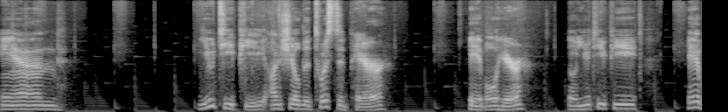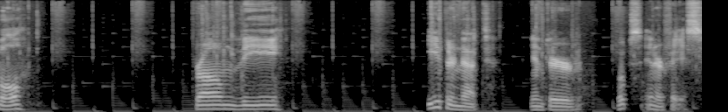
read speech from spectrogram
and UTP, unshielded twisted pair cable here. So UTP cable from the Ethernet inter whoops interface.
